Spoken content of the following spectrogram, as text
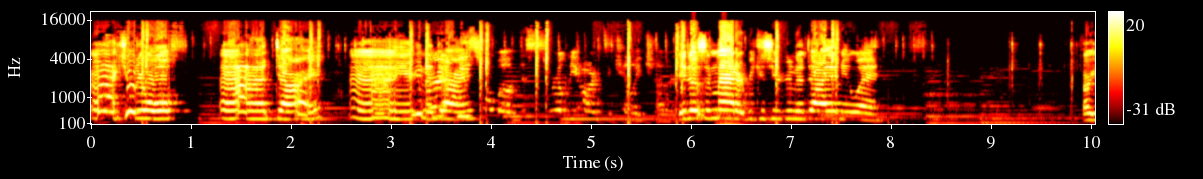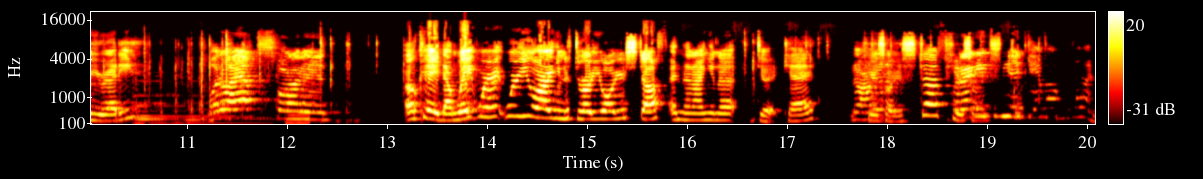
ah, kill your wolf. Ah, die. Ah, you're We're gonna in die. peaceful mode. This is really hard to kill each other. It doesn't matter because you're gonna die anyway. Are you ready? What do I have to spawn in? Okay, now wait where where you are. I'm gonna throw you all your stuff, and then I'm gonna do it. Okay? No, Here's all your stuff. but Here's I all your need to be in game mode one,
